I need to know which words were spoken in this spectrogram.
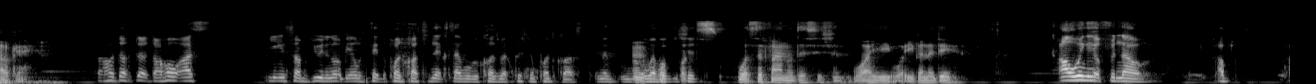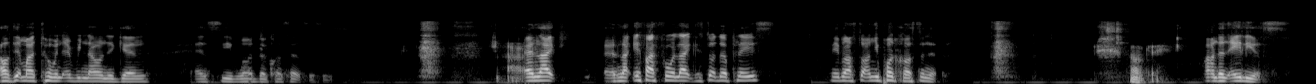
Okay. The whole, the, the, the whole us being subdued and not being able to take the podcast to the next level because we're a Christian podcast. Mm, whether we should. what's the final decision? What are you what are you gonna do? I'll wing it for now. I'll, I'll dip my toe in every now and again and see what the consensus is. Right. And like, and like, if I feel like it's not the place, maybe I'll start a new podcast, innit? Okay. Under an alias.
